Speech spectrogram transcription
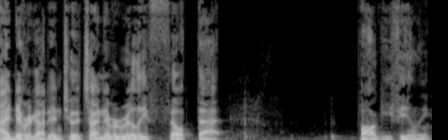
I never got into it, so I never really felt that foggy feeling.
